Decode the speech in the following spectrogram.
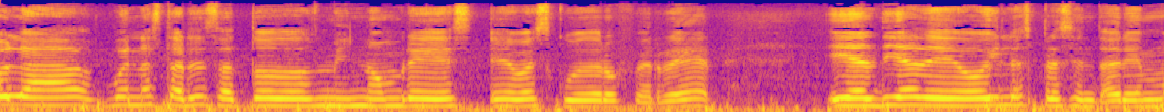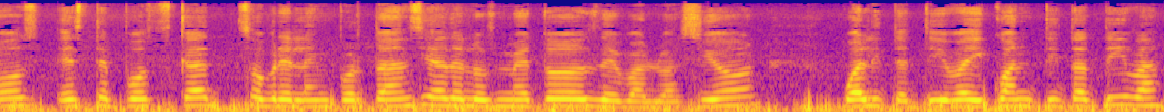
Hola, buenas tardes a todos. Mi nombre es Eva Escudero Ferrer y el día de hoy les presentaremos este podcast sobre la importancia de los métodos de evaluación cualitativa y cuantitativa,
